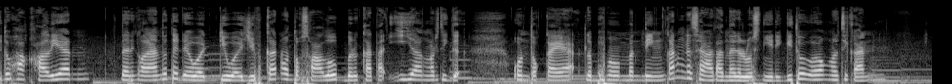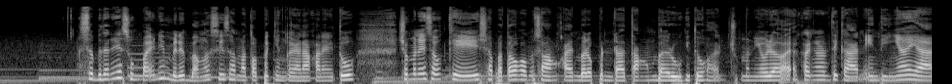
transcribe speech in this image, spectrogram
itu hak kalian dan kalian tuh tidak diwajibkan untuk selalu berkata iya ngerti gak untuk kayak lebih mementingkan kesehatan dari lu sendiri gitu loh ngerti kan? Sebenarnya sumpah ini mirip banget sih sama topik yang anak-anak itu. Cuman it's okay siapa tahu kalau misalnya kalian baru pendatang baru gitu kan. Cuman ya udah kalian ngerti kan? Intinya ya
